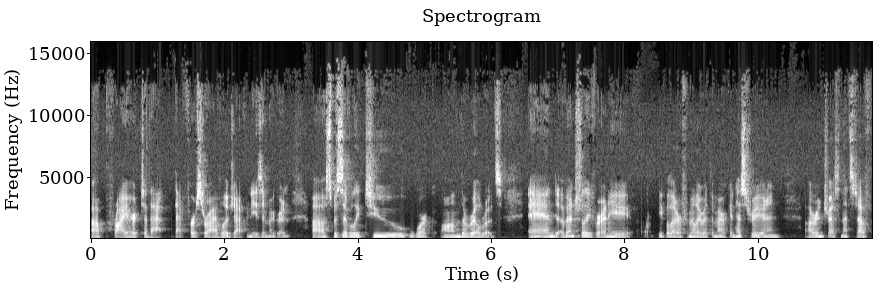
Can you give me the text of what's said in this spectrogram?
uh, prior to that, that first arrival of Japanese immigrant, specifically to work on the railroads. And eventually, for any people that are familiar with American history and are interest in that stuff,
